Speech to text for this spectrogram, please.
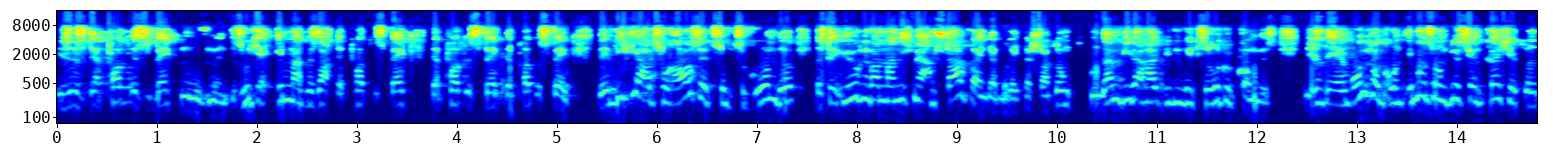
Dieses Der Pot is back Movement. Es wird ja immer gesagt, der Pot is back, der Pot is back, der Pot is back. Dem liegt ja als Voraussetzung zugrunde, dass der irgendwann mal nicht mehr am Start war in der Berichterstattung und dann wieder halt irgendwie zurückgekommen ist. Während er im Untergrund immer so ein bisschen köchelt und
